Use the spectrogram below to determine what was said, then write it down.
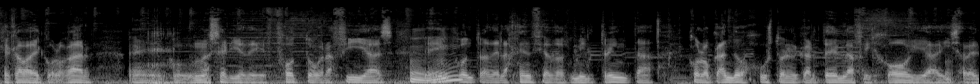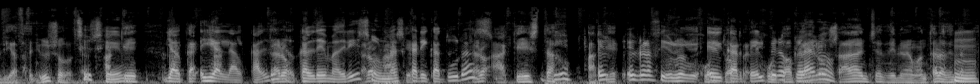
que acaba de colgar. Eh, con una serie de fotografías eh, en contra de la Agencia 2030, colocando justo en el cartel a Feijó y a Isabel Díaz Ayuso. Sí, sí. ¿A qué- y, al, y al alcalde, Claro. el alcalde de Madrid, Claro, son ¿a unas qué? caricaturas. Claro, ¿a qué está? Sí, a es, qué- es gracioso el- a cartel, pero a Pedro claro. Sánchez, Irene etcétera. Mm.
